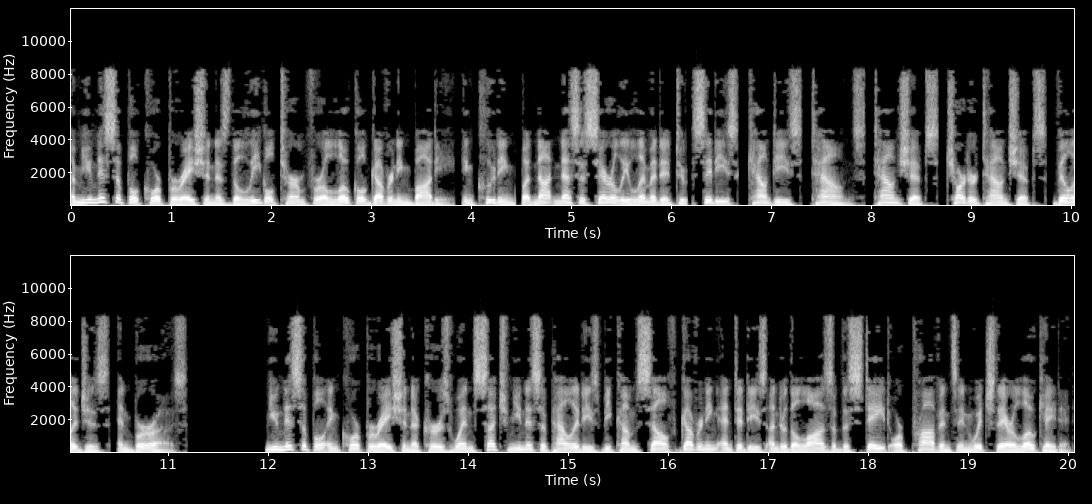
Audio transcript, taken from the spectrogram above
A municipal corporation is the legal term for a local governing body, including but not necessarily limited to cities, counties, towns, townships, charter townships, villages, and boroughs. Municipal incorporation occurs when such municipalities become self-governing entities under the laws of the state or province in which they are located.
